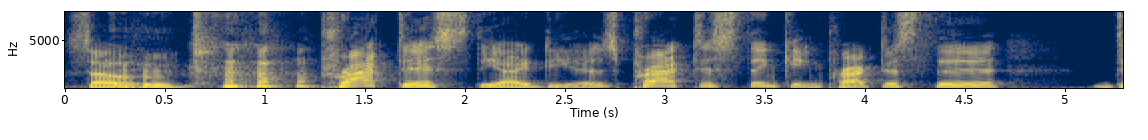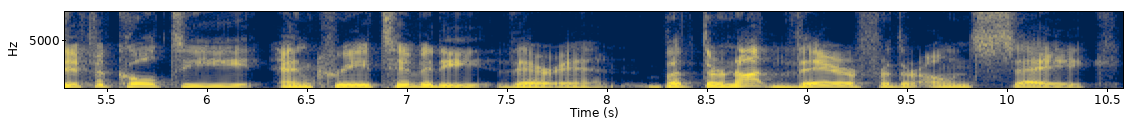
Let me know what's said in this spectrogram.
So Mm-hmm. practice the ideas, practice thinking, practice the difficulty and creativity therein. But they're not there for their own sake.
